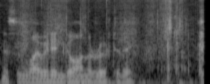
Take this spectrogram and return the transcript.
This is why we didn't go on the roof today.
